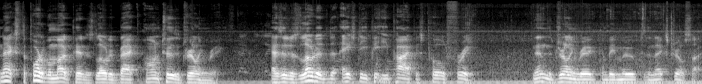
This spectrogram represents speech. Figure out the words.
Next, the portable mud pit is loaded back onto the drilling rig. As it is loaded, the HDPE pipe is pulled free. Then the drilling rig can be moved to the next drill site.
